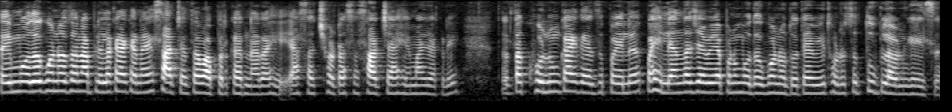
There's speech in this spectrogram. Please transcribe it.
तर मोदक बनवताना आपल्याला काय करणार आहे? साच्याचा वापर करणार आहे. असा छोटासा साचा आहे माझ्याकडे. तर आता खोलून काय करायचं? पहिलं पहिल्यांदा ज्यावेळी आपण मोदक बनवतो त्यावेळी थोडंसं तूप लावून घ्यायचं.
